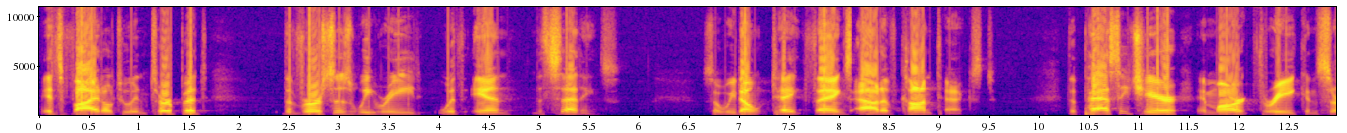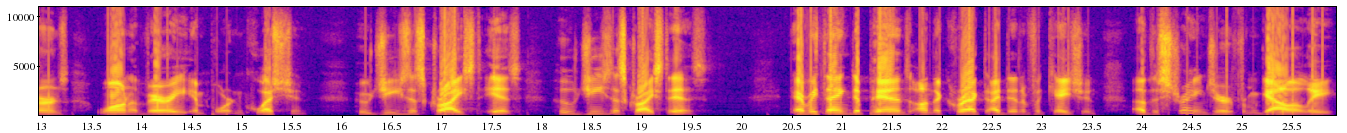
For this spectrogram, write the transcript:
it's vital to interpret the verses we read within the settings so we don't take things out of context. The passage here in Mark 3 concerns one a very important question who Jesus Christ is. Who Jesus Christ is. Everything depends on the correct identification of the stranger from Galilee.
